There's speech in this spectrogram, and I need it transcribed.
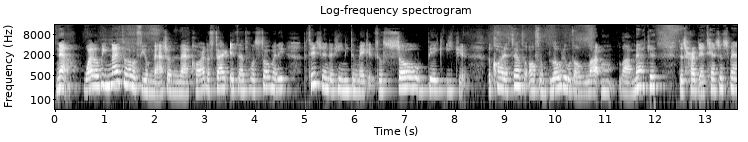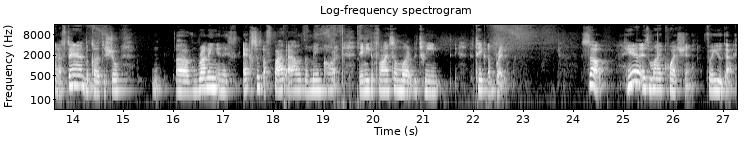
Now, while it would be nice to have a few matches on the match card, the fact is that with so many petitions that he needs to make it feel so big each year. The card itself is often bloated with a lot, lot of matches. This hurts the attention span of fans because the show uh, running in excess of five hours the main card. They need to find somewhere between to take a break. So, here is my question for you guys.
